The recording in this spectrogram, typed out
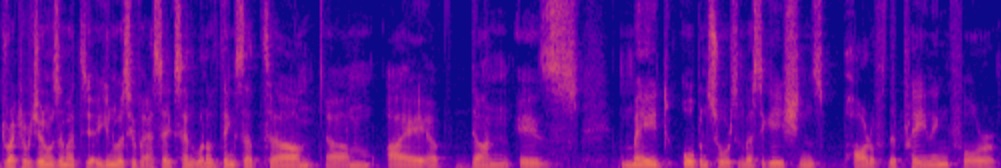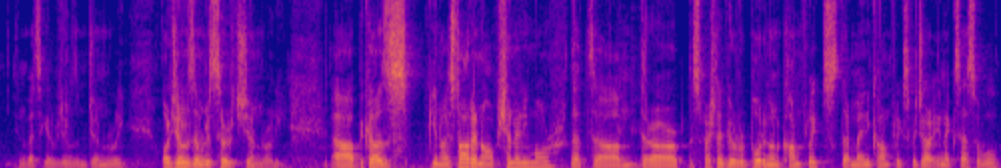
director of journalism at the University of Essex, and one of the things that um, um, I have done is made open source investigations part of the training for investigative journalism generally, or journalism research generally, uh, because you know it's not an option anymore. That um, there are, especially if you're reporting on conflicts, there are many conflicts which are inaccessible.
